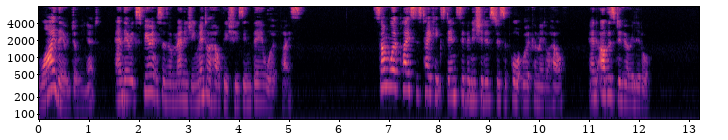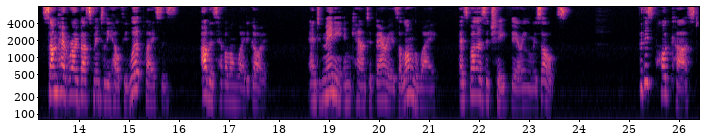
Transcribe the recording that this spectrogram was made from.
why they're doing it, and their experiences of managing mental health issues in their workplace. Some workplaces take extensive initiatives to support worker mental health, and others do very little. Some have robust mentally healthy workplaces, others have a long way to go, and many encounter barriers along the way as well as achieve varying results. For this podcast,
